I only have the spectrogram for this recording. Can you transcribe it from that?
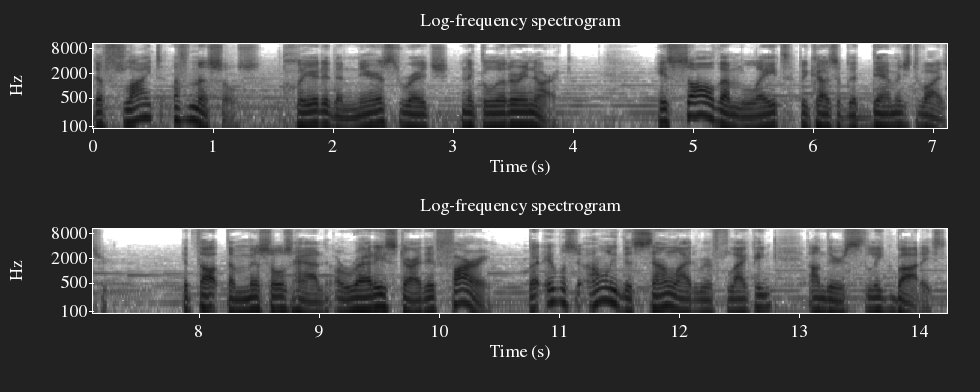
The flight of missiles cleared the nearest ridge in a glittering arc. He saw them late because of the damaged visor. He thought the missiles had already started firing, but it was only the sunlight reflecting on their sleek bodies.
